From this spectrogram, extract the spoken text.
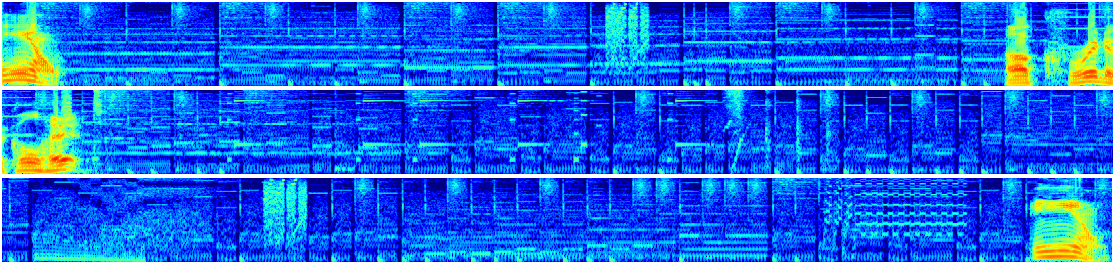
Ow! A critical hit. Ow.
